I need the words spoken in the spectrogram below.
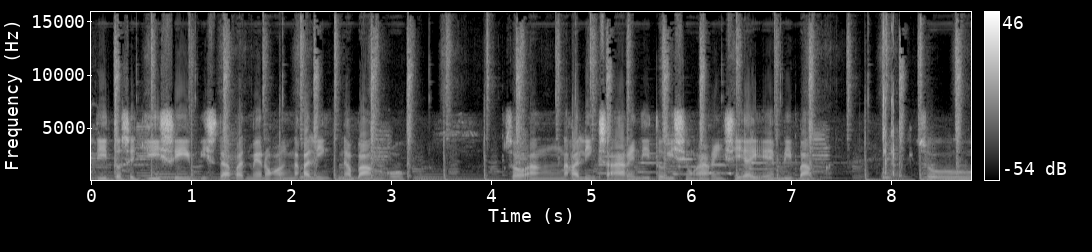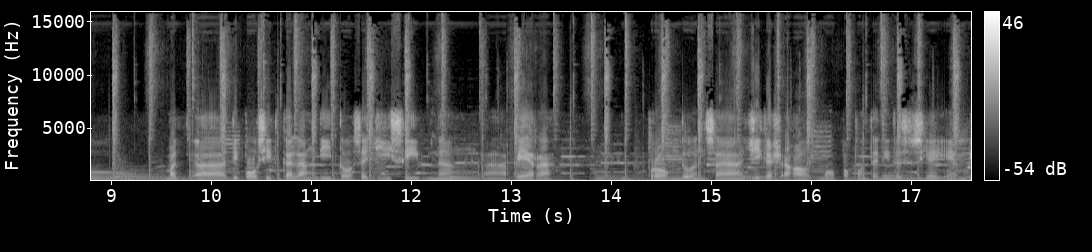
dito sa GSave is dapat meron kang nakalink na bangko. So, ang nakalink sa akin dito is yung aking CIMB bank. So, mag-deposit uh, ka lang dito sa GSave ng uh, pera from doon sa GCash account mo papunta dito sa CIMB.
